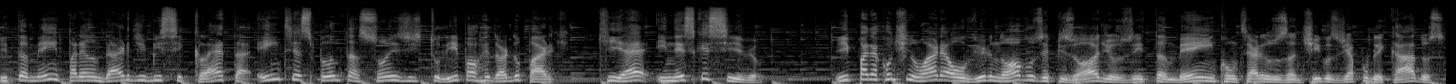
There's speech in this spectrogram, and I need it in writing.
e também para andar de bicicleta entre as plantações de tulipa ao redor do parque, que é inesquecível. E para continuar a ouvir novos episódios e também encontrar os antigos já publicados,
